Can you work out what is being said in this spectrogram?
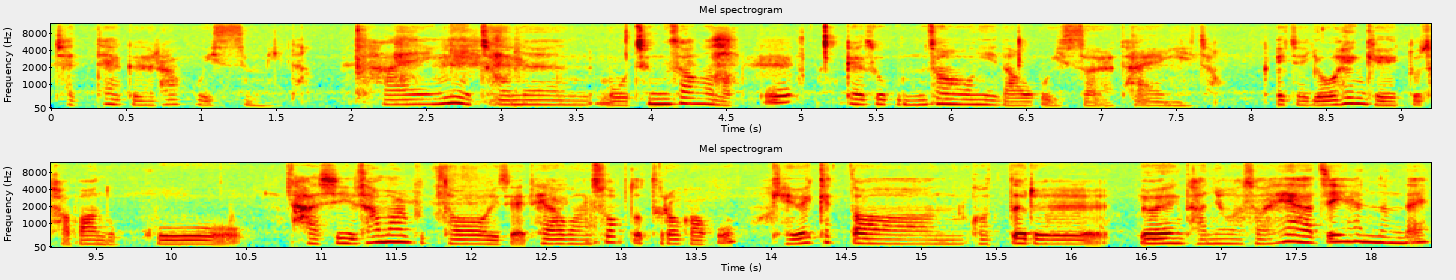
재택을 하고 있습니다. 다행히 저는 뭐 증상은 없고 계속 음성이 나오고 있어요. 다행이죠. 이제 여행 계획도 잡아놓고 다시 3월부터 이제 대학원 수업도 들어가고 계획했던 것들을 여행 다녀와서 해야지 했는데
